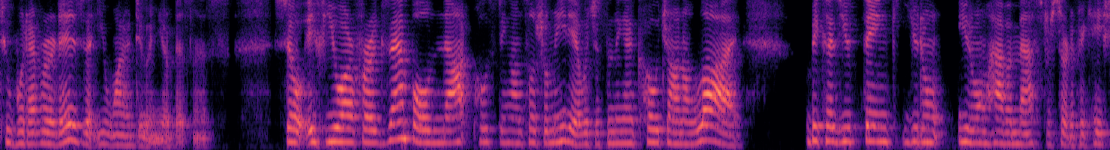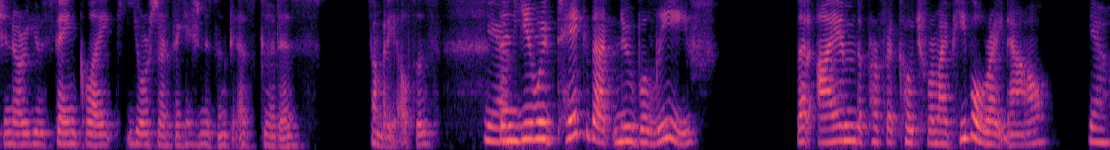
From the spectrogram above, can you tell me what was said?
to whatever it is that you want to do in your business. So if you are, for example, not posting on social media, which is something I coach on a lot, because you think you don't you don't have a master certification or you think like your certification isn't as good as somebody else's yeah. then you would take that new belief that i am the perfect coach for my people right now. Yeah.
